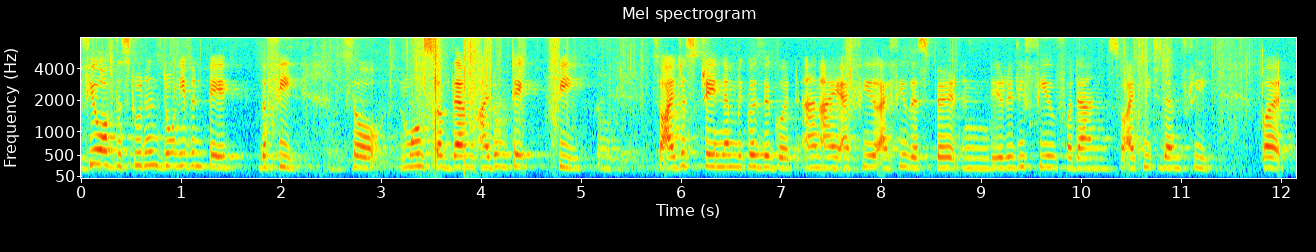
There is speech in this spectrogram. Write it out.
few of the students don't even pay the fee. So most of them i don't take fee. So i just train them because they're good. And I, I feel i feel the spirit and they really feel for dance. So i teach them free. But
